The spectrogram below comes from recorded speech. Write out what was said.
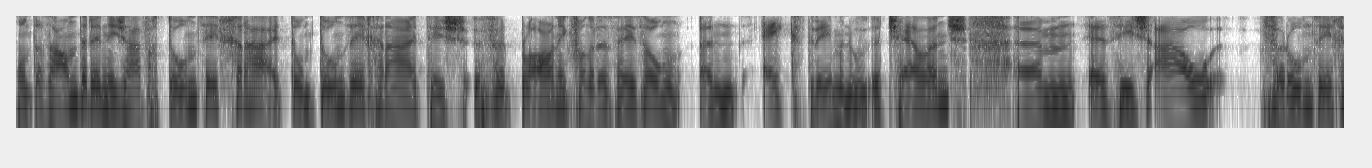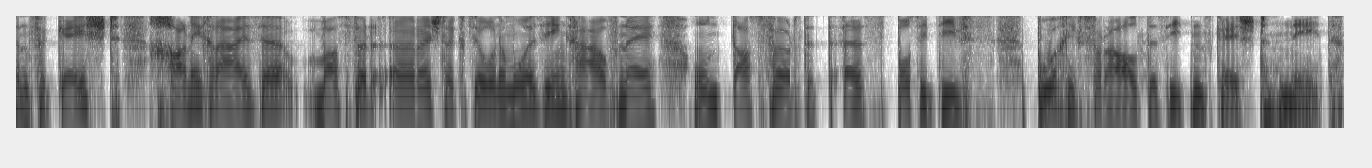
und das andere ist einfach die Unsicherheit und die Unsicherheit ist für die Planung von einer Saison ein extremer Challenge. Ähm, es ist auch verunsichern für Gäste. Kann ich reisen? Was für äh, Restriktionen muss ich in Kauf nehmen? Und das fördert ein positives Buchungsverhalten seitens Gäste nicht.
